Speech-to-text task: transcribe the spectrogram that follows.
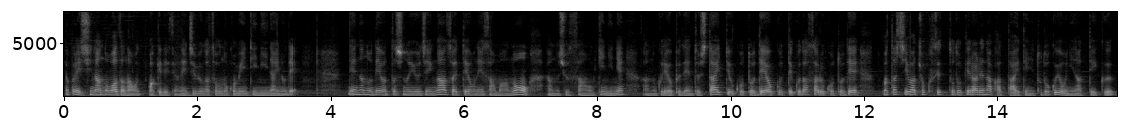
やっぱり至難の業なわけですよね自分がそのコミュニティにいないので。でなので私の友人がそうやってお姉様のあの出産を機にねあのクレイをプレゼントしたいっていうことで送ってくださることで私は直接届けられなかった相手に届くようになっていく。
